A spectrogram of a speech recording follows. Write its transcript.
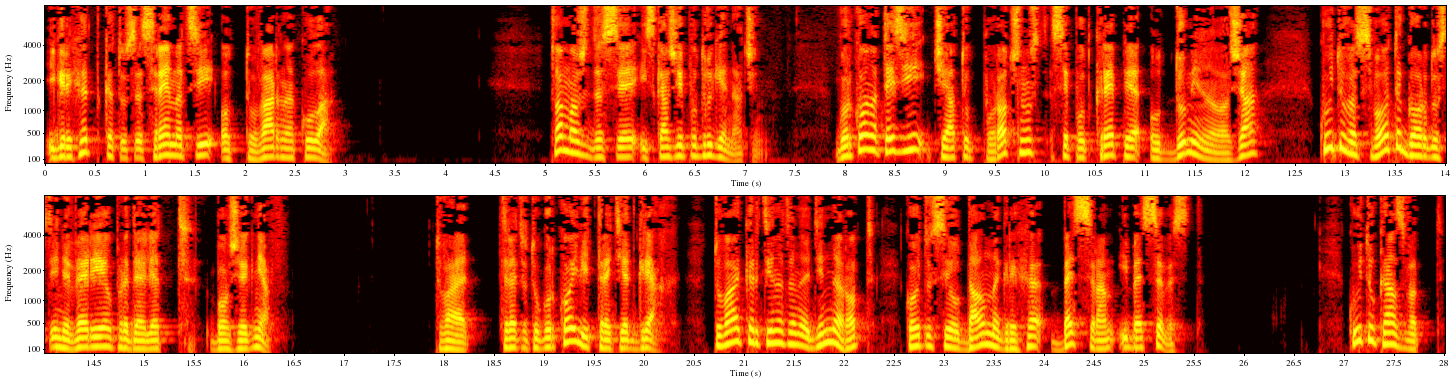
и грехът като с ремъци от товарна кола. Това може да се изкаже и по другия начин. Горко на тези, чиято порочност се подкрепя от думи на лъжа, които в своята гордост и неверие определят Божия гняв. Това е третото горко или третият грях. Това е картината на един народ, който се е отдал на греха без срам и без съвест. Които казват,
